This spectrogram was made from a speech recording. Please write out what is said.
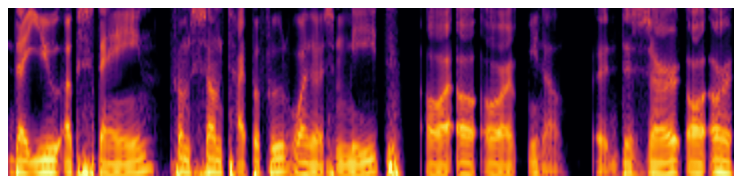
that you abstain from some type of food, whether it's meat or or, or you know uh, dessert or or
